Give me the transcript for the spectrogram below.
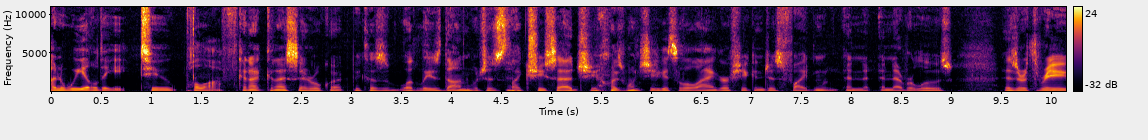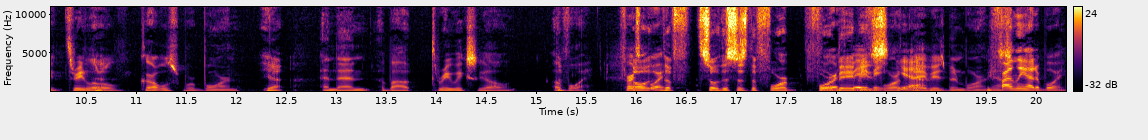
unwieldy to pull off Can I can I say real quick because of what Lee's done, which is like she said, she always when she gets a little anger, she can just fight and, and, and never lose. Is there three three little girls were born, Yeah. and then about three weeks ago, a boy. First oh, boy The, f- so this is the four four Fourth babies. baby. Fourth Yeah. baby has been born. we yeah. finally had a boy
